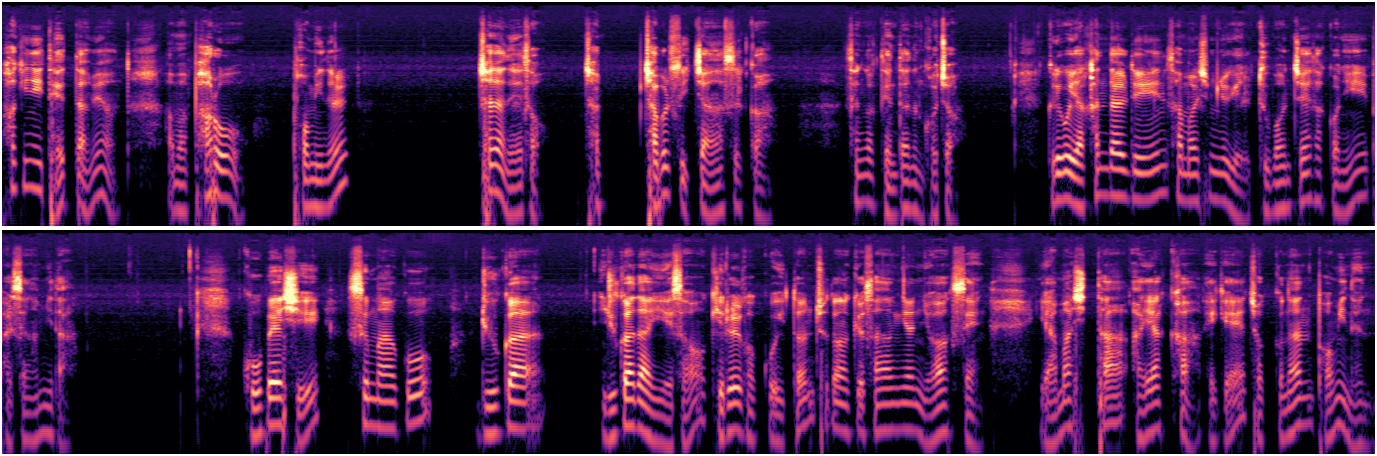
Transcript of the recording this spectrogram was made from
확인이 됐다면 아마 바로 범인을 찾아내서 잡, 잡을 수 있지 않았을까 생각된다는 거죠. 그리고 약 한 달 뒤인 3월 16일 두 번째 사건이 발생합니다. 고베시 스마구 류가 류가다이에서 길을 걷고 있던 초등학교 4학년 여학생 야마시타 아야카에게 접근한 범인은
